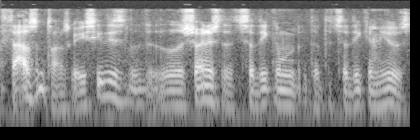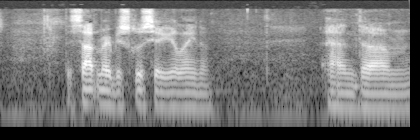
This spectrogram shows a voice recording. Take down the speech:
a thousand times ago. You see these the lashonis that the tzaddikim that the tzaddikim used, the Satmar Bishchusia Yelena, and um,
